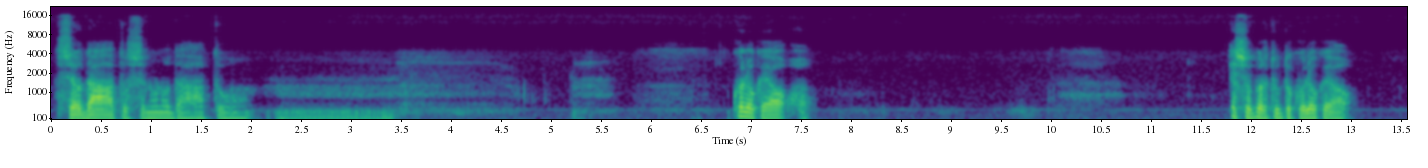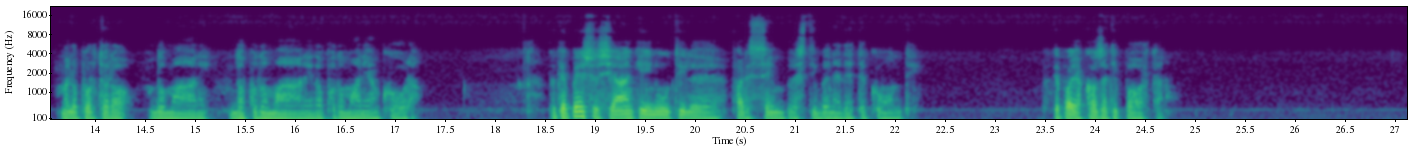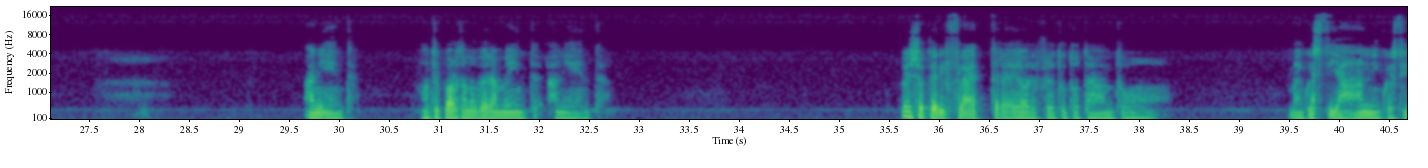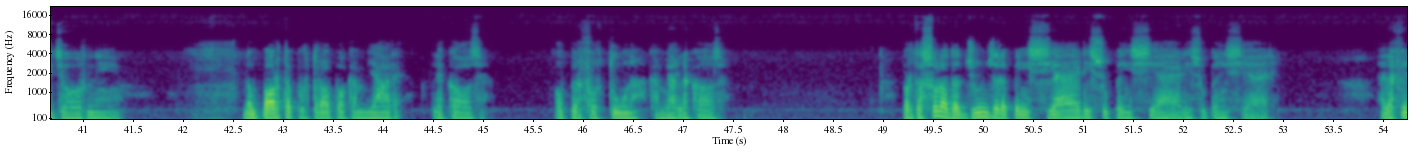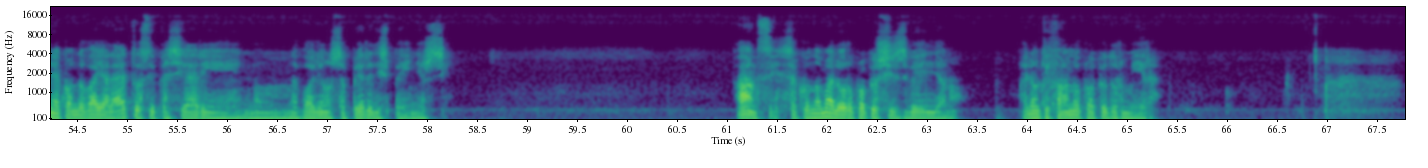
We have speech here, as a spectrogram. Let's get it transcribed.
se ho dato, se non ho dato. Quello che ho, ho. E soprattutto quello che ho me lo porterò domani, dopodomani, dopodomani ancora. Perché penso sia anche inutile fare sempre sti benedetti conti che poi a cosa ti portano? A niente, non ti portano veramente a niente. Penso che riflettere, ho riflettuto tanto, ma in questi anni, in questi giorni, non porta purtroppo a cambiare le cose, o per fortuna a cambiare le cose. Porta solo ad aggiungere pensieri su pensieri su pensieri alla fine quando vai a letto questi pensieri non ne vogliono sapere di spegnersi. Anzi, secondo me loro proprio si svegliano e non ti fanno proprio dormire.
